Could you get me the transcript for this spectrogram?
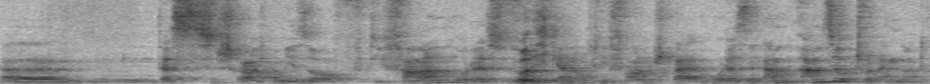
äh, das schreibe ich bei mir so auf die Fahnen oder das würde ich gerne auf die Fahnen schreiben oder sind, haben, haben Sie auch schon ein Mantra?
